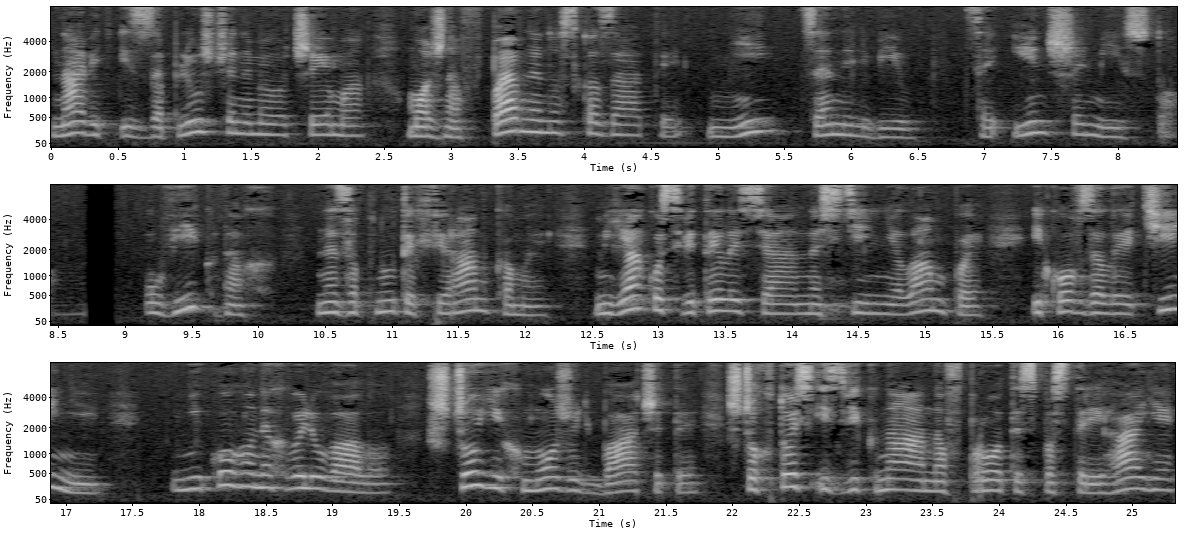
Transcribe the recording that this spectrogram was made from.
навіть із заплющеними очима можна впевнено сказати: ні, це не Львів, це інше місто. У вікнах, не запнутих фіранками, м'яко світилися настільні лампи і ковзали тіні, нікого не хвилювало що їх можуть бачити, що хтось із вікна навпроти спостерігає,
